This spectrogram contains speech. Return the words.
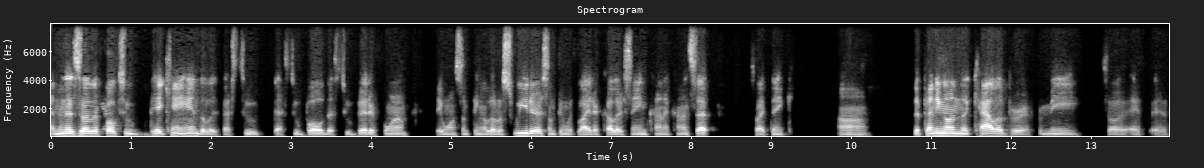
And then there's other folks who they can't handle it. That's too that's too bold that's too bitter for them they want something a little sweeter something with lighter color same kind of concept so i think um depending on the caliber for me so if, if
